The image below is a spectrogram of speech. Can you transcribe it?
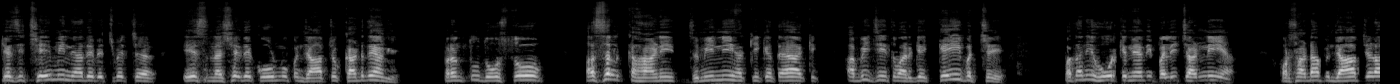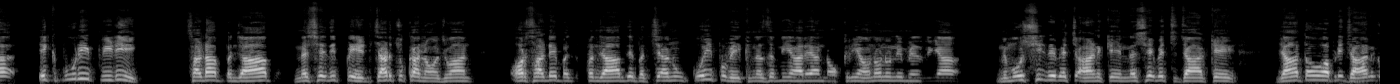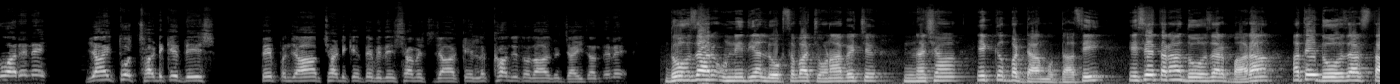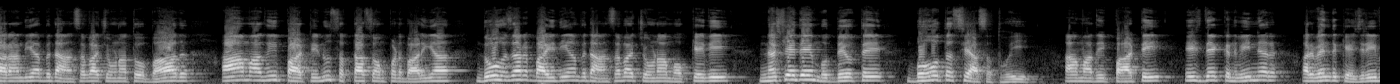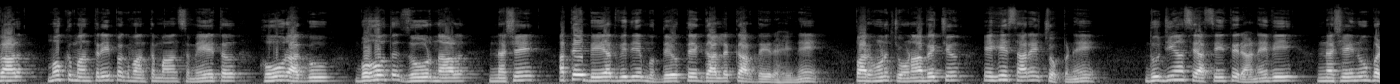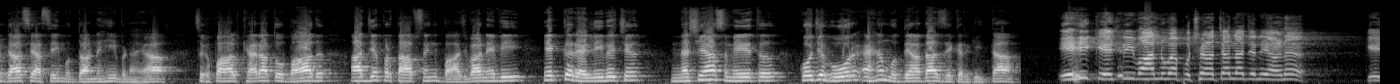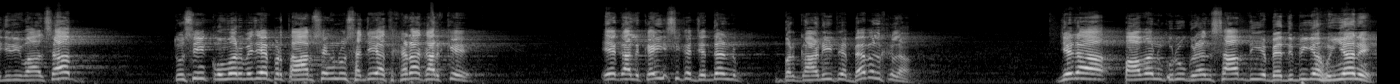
ਕਿ ਅਸੀਂ 6 ਮਹੀਨਿਆਂ ਦੇ ਵਿੱਚ ਵਿੱਚ ਇਸ ਨਸ਼ੇ ਦੇ ਕੋੜ ਨੂੰ ਪੰਜਾਬ ਚੋਂ ਕੱਢ ਦੇਵਾਂਗੇ ਪਰੰਤੂ ਦੋਸਤੋ, ਅਸਲ ਕਹਾਣੀ ਜ਼ਮੀਨੀ ਹਕੀਕਤ ਹੈ ਕਿ ਅਭਿਜੀਤ ਵਰਗੇ ਕਈ ਬੱਚੇ ਪਤਾ ਨਹੀਂ ਹੋਰ ਕਿੰਨਿਆਂ ਦੀ ਬਲੀ ਚੜਨੀ ਆ ਔਰ ਸਾਡਾ ਪੰਜਾਬ ਜਿਹੜਾ ਇੱਕ ਪੂਰੀ ਪੀੜ੍ਹੀ ਸਾਡਾ ਪੰਜਾਬ ਨਸ਼ੇ ਦੀ ਭੇਟ ਚੜ ਚੁੱਕਾ ਨੌਜਵਾਨ ਔਰ ਸਾਡੇ ਬ- ਪੰਜਾਬ ਦੇ ਬੱਚਿਆਂ ਨੂੰ ਕੋਈ ਭਵਿੱਖ ਨਜ਼ਰ ਨਹੀਂ ਆ ਰਿਹਾ, ਨੌਕਰੀਆਂ ਉਹਨਾਂ ਨੂੰ ਨਹੀਂ ਮਿਲ ਰਹੀਆਂ, ਨਮੋਸ਼ੀ ਦੇ ਵਿੱਚ ਆਣ ਕੇ, ਨਸ਼ੇ ਵਿੱਚ ਜਾ ਕੇ ਜਾਂ ਤਾਂ ਉਹ ਆਪਣੀ ਜਾਨ ਗਵਾ ਰਹੇ ਨੇ ਜਾਂ ਇੱਥੋਂ ਛੱਡ ਕੇ ਦੇਸ਼ ਤੇ ਪੰਜਾਬ ਛੱਡ ਕੇ ਤੇ ਵਿਦੇਸ਼ਾਂ ਵਿੱਚ ਜਾ ਕੇ ਲੱਖਾਂ ਦੀ ਤਾਦਾਦ ਵਿੱਚ ਜਾਈ ਜਾਂਦੇ ਨੇ। 2019 ਦੀਆਂ ਲੋਕ ਸਭਾ ਚੋਣਾਂ ਵਿੱਚ ਨਸ਼ਾ ਇੱਕ ਵੱਡਾ ਮੁੱਦਾ ਸੀ। ਇਸੇ ਤਰ੍ਹਾਂ 2012 ਅਤੇ 2017 ਦੀਆਂ ਵਿਧਾਨ ਸਭਾ ਚੋਣਾਂ ਤੋਂ ਬਾਅਦ ਆਮ ਆਦਮੀ ਪਾਰਟੀ ਨੂੰ ਸੱਤਾ ਸੌਂਪਣ ਵਾਲੀਆਂ 2022 ਦੀਆਂ ਵਿਧਾਨ ਸਭਾ ਚੋਣਾਂ ਮੌਕੇ ਵੀ ਨਸ਼ੇ ਦੇ ਮੁੱਦੇ ਉੱਤੇ ਬਹੁਤ ਸਿਆਸਤ ਹੋਈ। ਆਮ ਆਦਮੀ ਪਾਰਟੀ, ਇਸ ਦੇ ਕਨਵੀਨਰ ਅਰਵਿੰਦ ਕੇਜਰੀਵਾਲ, ਮੁੱਖ ਮੰਤਰੀ ਭਗਵੰਤ ਮਾਨ ਸਮੇਤ ਹੋਰ ਆਗੂ ਬਹੁਤ ਜ਼ੋਰ ਨਾਲ ਨਸ਼ੇ ਅਤੇ ਬੇਅਦਬੀ ਦੇ ਮੁੱਦੇ ਉੱਤੇ ਗੱਲ ਕਰਦੇ ਰਹੇ ਨੇ। ਪਰ ਹੁਣ ਚੋਣਾਂ ਵਿੱਚ ਇਹ ਸਾਰੇ ਚੁੱਪ ਨੇ। ਦੂਜੀਆਂ ਸਿਆਸੀ ਧਿਰਾਂ ਨੇ ਵੀ ਨਸ਼ੇ ਨੂੰ ਵੱਡਾ ਸਿਆਸੀ ਮੁੱਦਾ ਨਹੀਂ ਬਣਾਇਆ। ਸੁਖਪਾਲ ਖਹਿਰਾ ਤੋਂ ਬਾਅਦ ਅੱਜ ਪ੍ਰਤਾਪ ਸਿੰਘ ਬਾਜਵਾ ਨੇ ਵੀ ਇੱਕ ਰੈਲੀ ਵਿੱਚ ਨਸ਼ਿਆਂ ਸਮੇਤ ਕੁਝ ਹੋਰ ਅਹਿਮ ਮੁੱਦਿਆਂ ਦਾ ਜ਼ਿਕਰ ਕੀਤਾ। ਇਹੀ ਕੇਜਰੀਵਾਲ ਨੂੰ ਮੈਂ ਪੁੱਛਣਾ ਚਾਹਨਾ ਜਨਿਆਣ ਕੇਜਰੀਵਾਲ ਸਾਹਿਬ, ਤੁਸੀਂ ਕੁੰਵਰ ਵਿਜੇ ਪ੍ਰਤਾਪ ਸਿੰਘ ਨੂੰ ਸੱਜੇ ਹੱਥ ਖੜਾ ਕਰਕੇ ਇਹ ਗੱਲ ਕਹੀ ਸੀ ਕਿ ਜਿੱਦਣ ਬਰਗਾੜੀ ਤੇ ਬਹਿਬਲ ਕਲਾਂ, ਜਿਹੜਾ ਪਾਵਨ ਗੁਰੂ ਗ੍ਰੰਥ ਸਾਹਿਬ ਦੀ ਇਹ ਬੇਦਬੀਆਂ ਹੋਈਆਂ ਨੇ,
